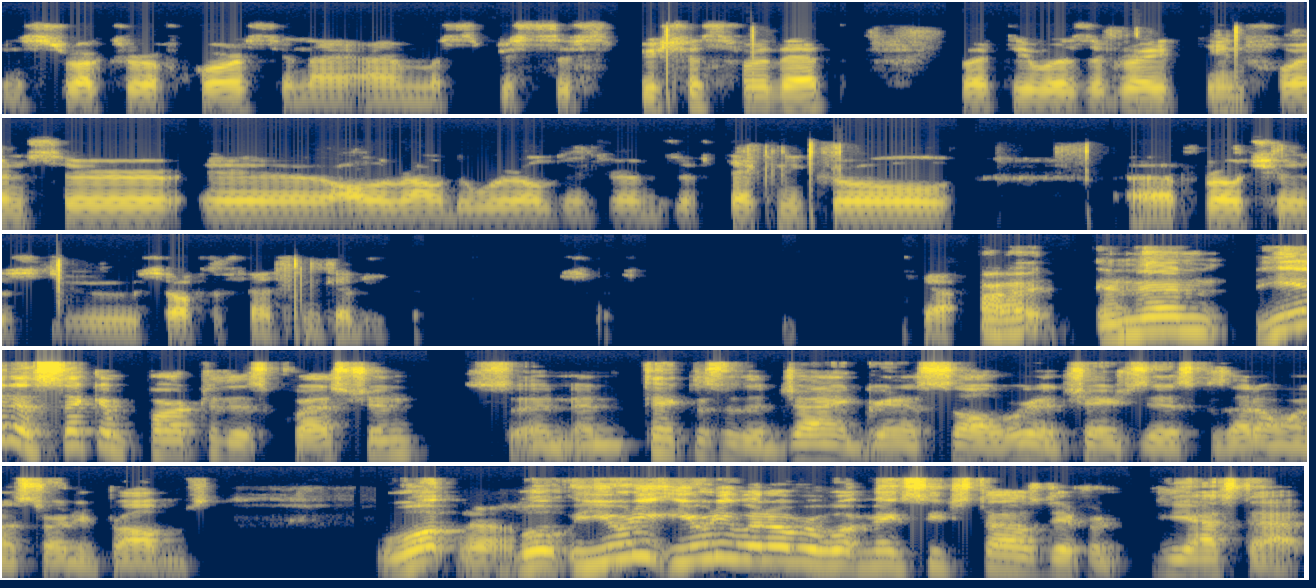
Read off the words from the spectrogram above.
instructor, of course, and I, am suspicious for that. But he was a great influencer uh, all around the world in terms of technical uh, approaches to self-defense and gadget. So, yeah. All right, and then he had a second part to this question, so, and, and take this with a giant grain of salt. We're going to change this because I don't want to start any problems. What? No. Well, you already you already went over what makes each styles different. He asked that.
